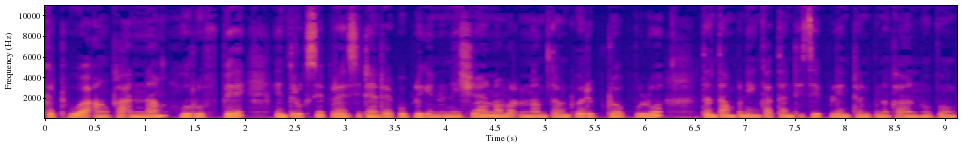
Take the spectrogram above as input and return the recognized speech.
kedua angka 6 huruf B Instruksi Presiden Republik Indonesia nomor 6 tahun 2020 tentang peningkatan disiplin dan penegakan hukum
